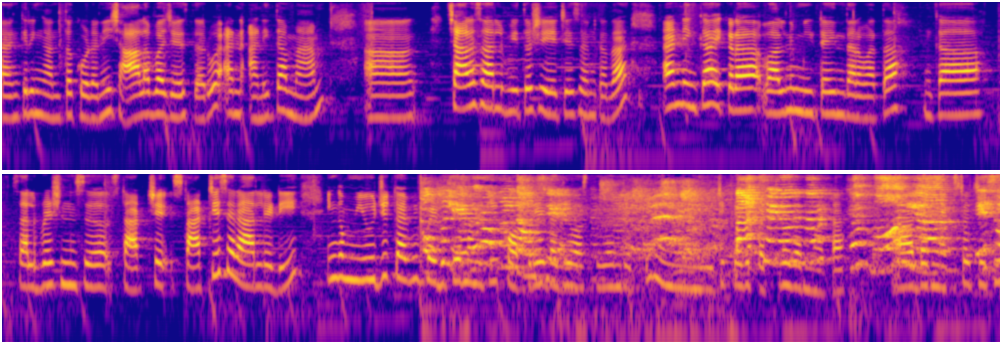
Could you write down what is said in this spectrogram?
యాంకరింగ్ అంతా కూడా చాలా బాగా చేస్తారు. అండ్ అనిత మ్యామ్ చాలాసార్లు మీతో షేర్ చేశాను కదా. అండ్ ఇంకా ఇక్కడ వాళ్ళని మీట్ అయిన తర్వాత ఇంకా సెలబ్రేషన్స్ స్టార్ట్ చే స్టార్ట్ చేశారు ఆల్రెడీ ఇంకా మ్యూజిక్ అవి పెడితే మనకి కాపరేట్ అది వస్తుందని చెప్పి నేను మ్యూజిక్ అది పెట్టలేదనమాట దాని నెక్స్ట్ వచ్చేసి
